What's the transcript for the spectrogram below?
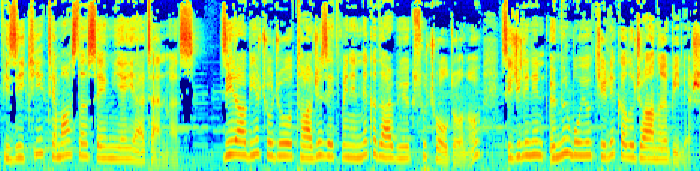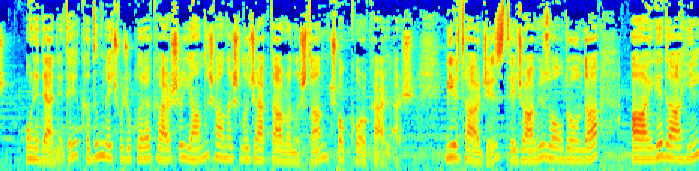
fiziki temasla sevmeye yeltenmez. Zira bir çocuğu taciz etmenin ne kadar büyük suç olduğunu, sicilinin ömür boyu kirli kalacağını bilir. O nedenle de kadın ve çocuklara karşı yanlış anlaşılacak davranıştan çok korkarlar. Bir taciz, tecavüz olduğunda aile dahil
